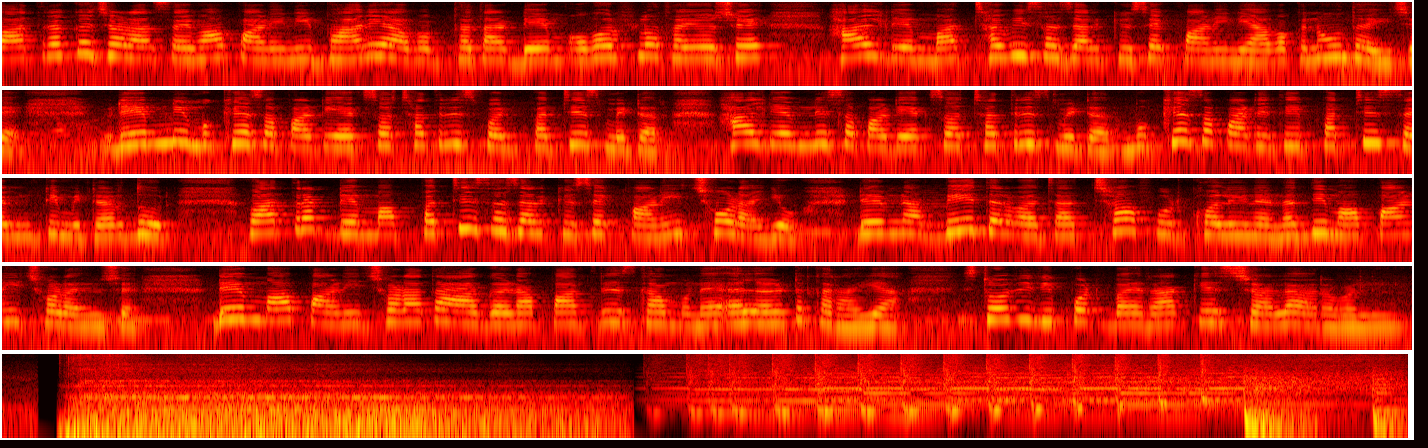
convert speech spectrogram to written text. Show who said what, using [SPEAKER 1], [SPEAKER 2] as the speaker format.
[SPEAKER 1] વાત્રક જળાશયમાં પાણીની ભારે આવક થતાં ડેમ ઓવરફ્લો થયો છે. હાલ ડેમમાં છવ્વીસ હજાર ક્યુસેક પાણીની આવક નોંધાઈ છે. ડેમની મુખ્ય સપાટી એકસો છત્રીસ પોઈન્ટ પચીસ મીટર, હાલ ડેમની સપાટી એકસો છત્રીસ મીટર, મુખ્ય સપાટીથી પચીસ સેન્ટીમીટર દૂર. વાત્રક ડેમમાં પચીસ હજાર ક્યુસેક પાણી છોડાયું. ડેમના બે દરવાજા છ ફૂટ ખોલીને નદીમાં પાણી છોડાયું છે. ડેમમાં પાણી છોડાતા આગળના પાંત્રીસ ગામોને એલર્ટ કરાયા. Story report by Rakesh Zala Aravalli.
